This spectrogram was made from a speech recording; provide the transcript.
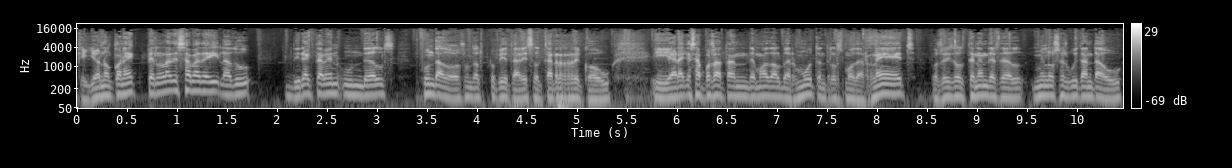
que jo no conec, però la de Sabadell la du directament un dels fundadors, un dels propietaris, el Carles Recou, i ara que s'ha posat tan de moda el vermut entre els modernets, doncs ells el tenen des del 1981,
